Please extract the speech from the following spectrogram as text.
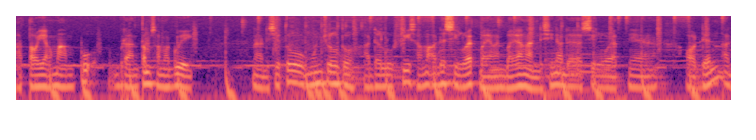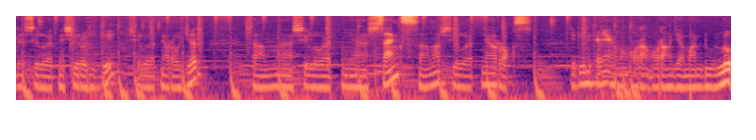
atau yang mampu berantem sama gue Nah di situ muncul tuh ada Luffy sama ada siluet bayangan-bayangan. Di sini ada siluetnya Oden, ada siluetnya Shirohige, siluetnya Roger, sama siluetnya Shanks, sama siluetnya Rox. Jadi ini kayaknya emang orang-orang zaman dulu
